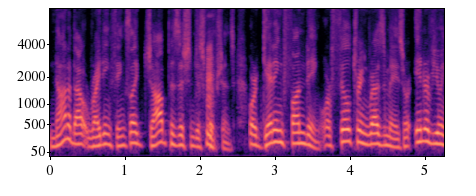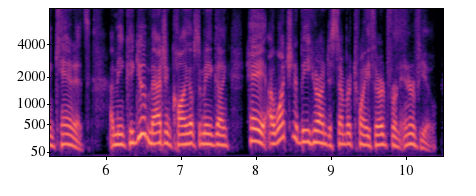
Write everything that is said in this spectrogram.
not about writing things like job position hmm. descriptions or getting funding or filtering resumes or interviewing candidates. I mean, could you imagine calling up somebody and going, Hey, I want you to be here on December 23rd for an interview?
